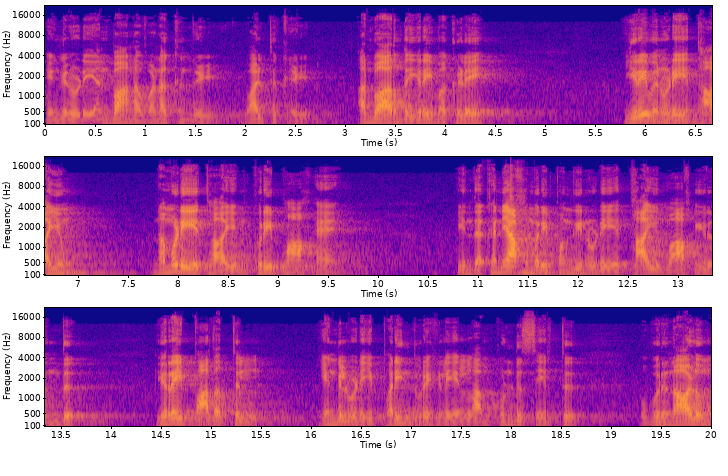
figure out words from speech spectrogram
எங்களுடைய அன்பான வணக்கங்கள் வாழ்த்துக்கள். அன்பார்ந்த இறை மக்களே இறைவனுடைய தாயும் நம்முடைய தாயும் குறிப்பாக இந்த கன்னியாகுமரி பங்கினுடைய தாயுமாக இருந்து இறை பாதத்தில் எங்களுடைய பரிந்துரைகளை எல்லாம் கொண்டு சேர்த்து ஒவ்வொரு நாளும்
